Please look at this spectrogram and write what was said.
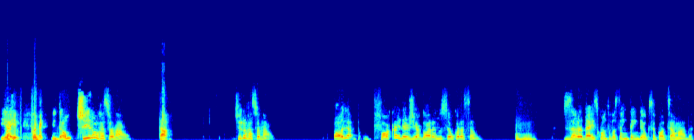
e Porque aí? Foi. Então, tira o racional. Tá. Tira o racional. Olha, foca a energia agora no seu coração. Uhum. De 0 a 10, quanto você entendeu que você pode ser amada?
